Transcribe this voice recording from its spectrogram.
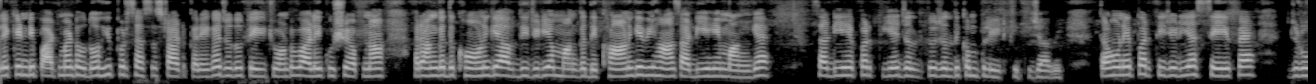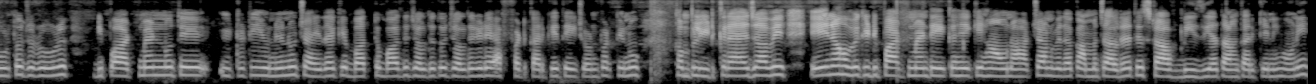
ਲੇਕਿਨ ਡਿਪਾਰਟਮੈਂਟ ਉਦੋਂ ਹੀ ਪ੍ਰੋਸੈਸ ਸਟਾਰਟ ਕਰੇਗਾ ਜਦੋਂ 23 ਚੌਂਹਠ ਵਾਲੇ ਕੁਛ ਆਪਣਾ ਰੰਗ ਦਿਖਾਉਣਗੇ, ਆਪਦੀ ਜਿਹੜੀ ਆ ਮੰਗ ਦਿਖਾਣਗੇ ਵੀ ਹਾਂ, ਸਾਡੀ ਇਹ ਮੰਗ ਹੈ। ਸਾਡੀ ਇਹ ਭਰਤੀ ਹੈ, ਜਲਦੀ ਤੋਂ ਜਲਦ ਕੰਪਲੀਟ ਕੀਤੀ ਜਾਵੇ। ਤਾਂ ਹੁਣ ਇਹ ਭਰਤੀ ਜਿਹੜੀ ਆ ਸੇਫ ਹੈ। ਜ਼ਰੂਰ ਤੋਂ ਜ਼ਰੂਰ ਡਿਪਾਰਟਮੈਂਟ ਨੂੰ ਤੇ ਈਟੀਟੀ ਯੂਨੀਅਨ ਨੂੰ ਚਾਹੀਦਾ ਕਿ ਵੱਧ ਤੋਂ ਵੱਧ ਜਲਦ ਤੋਂ ਜਲਦ ਜਿਹੜੇ ਐਫਰਟ ਕਰਕੇ 23 ਚੌਂਹਠ ਭਰਤੀ ਨੂੰ ਕੰਪਲੀਟ ਕਰਾਇਆ ਜਾਵੇ। ਇਹ ਨਾ ਹੋਵੇ ਕਿ ਡਿਪਾਰਟਮੈਂਟ ਇਹ ਕਹੇ ਕਿ ਹਾਂ 59 94 ਦਾ ਕੰਮ ਚੱਲ ਰਿਹਾ ਅਤੇ ਸਟਾਫ ਬਿਜ਼ੀ ਆ, ਤਾਂ ਕਰਕੇ ਨਹੀਂ ਹੋਣੀ।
